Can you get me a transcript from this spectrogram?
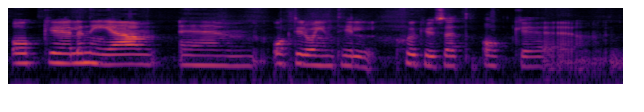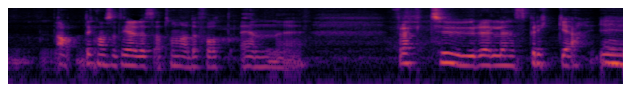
Och eh, Linnea eh, åkte då in till sjukhuset och eh, ja, det konstaterades att hon hade fått en eh, fraktur eller en spricka i Mm,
